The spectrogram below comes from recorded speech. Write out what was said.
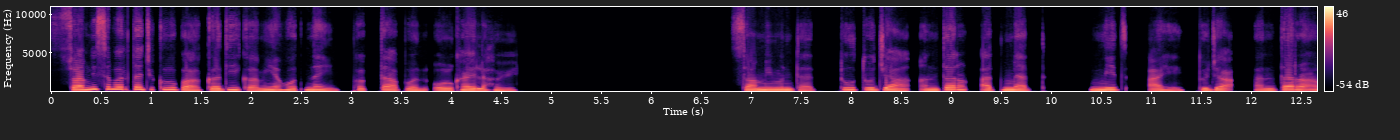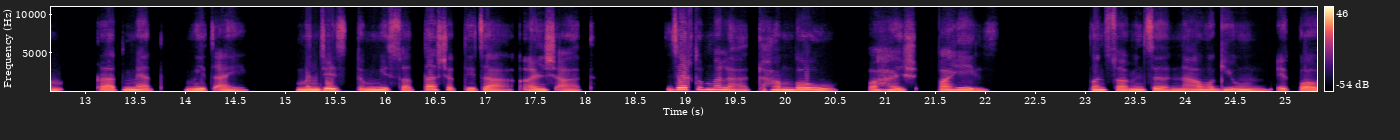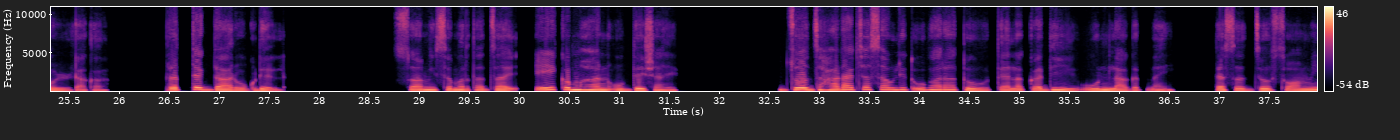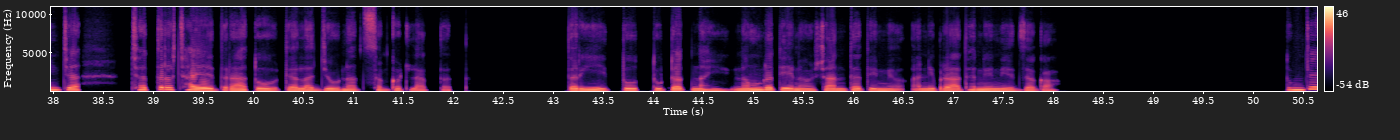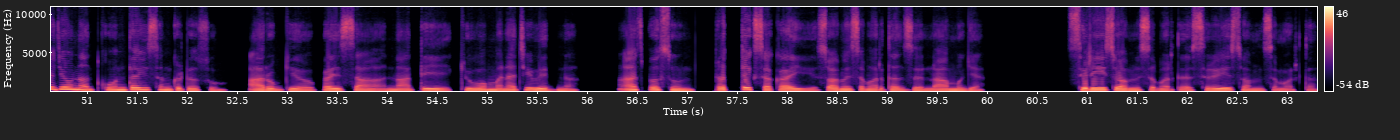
स्वामी समर्थाची कृपा कधी कमी होत नाही फक्त आपण ओळखायला हवी. स्वामी म्हणतात तू तुझ्या अंतर आत्म्यात मीच आहे. तुझ्या अंतरात्म्यात मीच आहे. म्हणजेच तुम्ही स्वतः शक्तीचा अंश आहात. जर तुम्हाला थांबवू पाहाय पाहिल पण स्वामींचं नाव घेऊन एक पाऊल टाका. प्रत्येक दार उघडेल. स्वामी समर्थाचा एक महान उपदेश आहे. जो झाडाच्या सावलीत उभा राहतो त्याला कधी ऊन लागत नाही. तसंच जो स्वामींच्या छत्रछायेत राहतो त्याला जीवनात संकट लागतात. तरीही तो तुटत नाही. नम्रतेनं शांततेनं आणि प्रार्थनेने जगा. तुमच्या जीवनात कोणतंही संकट असो आरोग्य पैसा नाते किंवा मनाची वेदना आजपासून प्रत्येक सकाळी स्वामी समर्थांचं नाम घ्या. श्री स्वामी समर्थ श्री स्वामी समर्थ.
